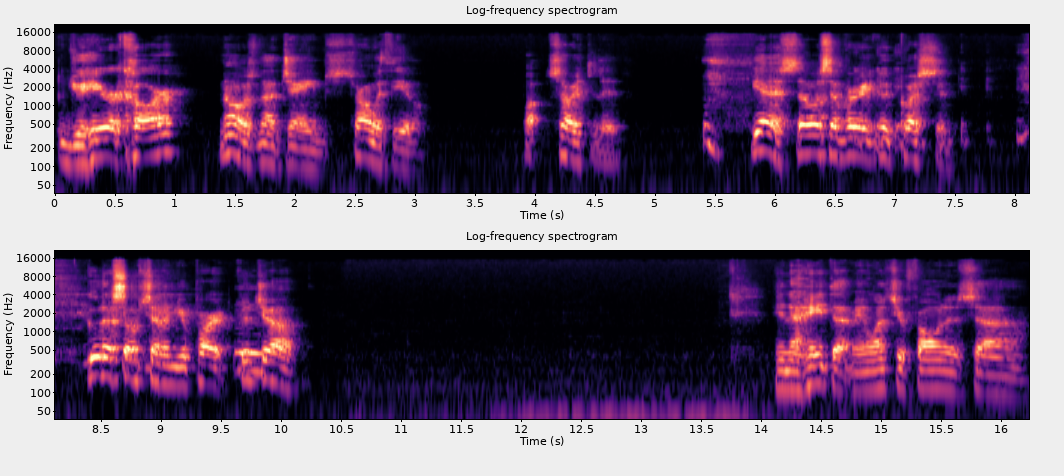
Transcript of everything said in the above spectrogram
Did you hear a car? No, it's not James. What's wrong with you? Oh, sorry to live. yes, that was a very good question. Good assumption on your part. Good job. And I hate that, man. Once your phone is uh,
